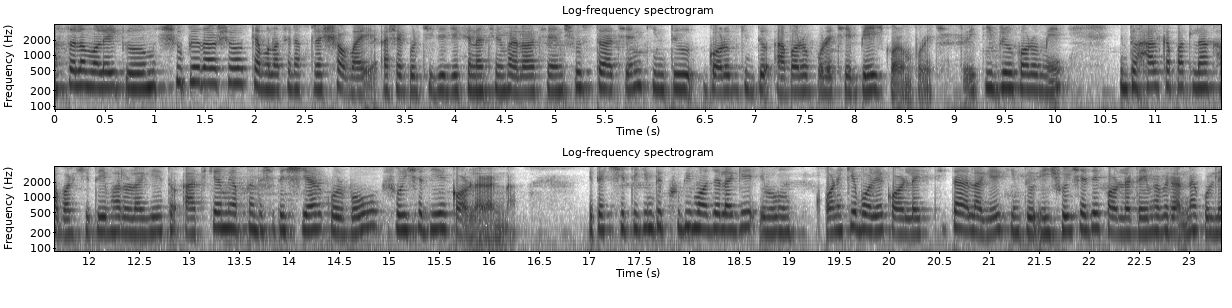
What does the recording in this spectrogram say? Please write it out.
আসসালামু আলাইকুম। সুপ্রিয় দর্শক, কেমন আছেন আপনারা সবাই? আশা করছি যে যেখানে আছেন ভালো আছেন, সুস্থ আছেন, কিন্তু গরম কিন্তু আবারও পড়েছে, বেশ গরম পড়েছে। তো এই তীব্র গরমে কিন্তু হালকা পাতলা খাবার খেতেই ভালো লাগে। তো আজকে আমি আপনাদের সাথে শেয়ার করব সরিষা দিয়ে করলা রান্না। এটা খেতে কিন্তু খুবই মজা লাগে এবং অনেকে বলে করলায় তিতা লাগে, কিন্তু এই সরিষা দিয়ে করলাটা এভাবে রান্না করলে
